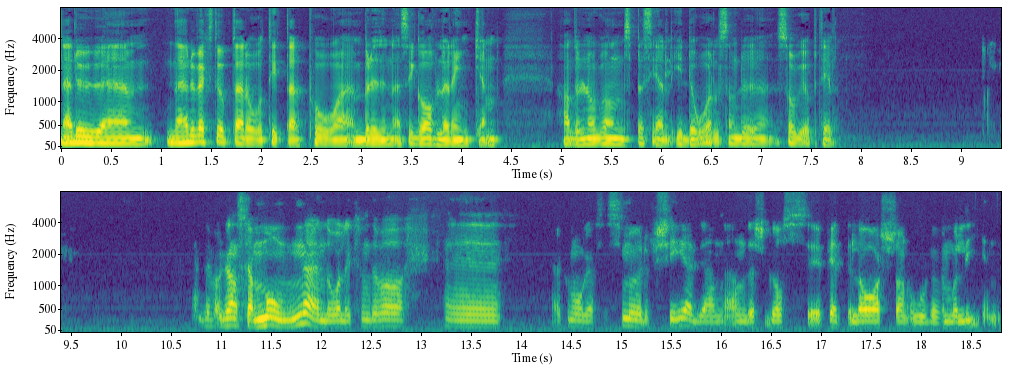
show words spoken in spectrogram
När du, eh, när du växte upp där och tittade på eh, Brynäs i Gavlerinken, hade du någon speciell idol som du såg upp till? Det var ganska många ändå. Liksom. Det var, eh, jag kommer ihåg Smurfkedjan, Anders Gossi, Peter Larsson, Ove Molin.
